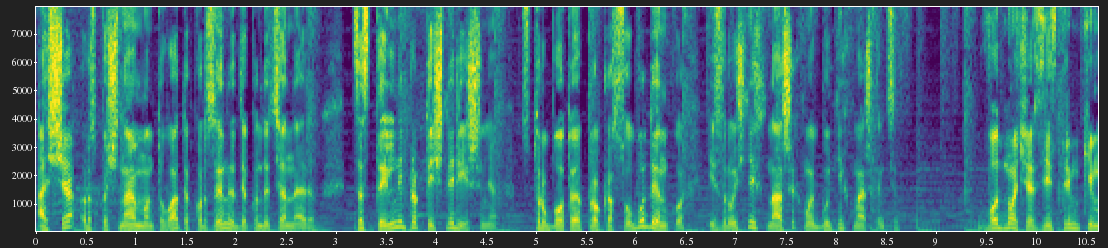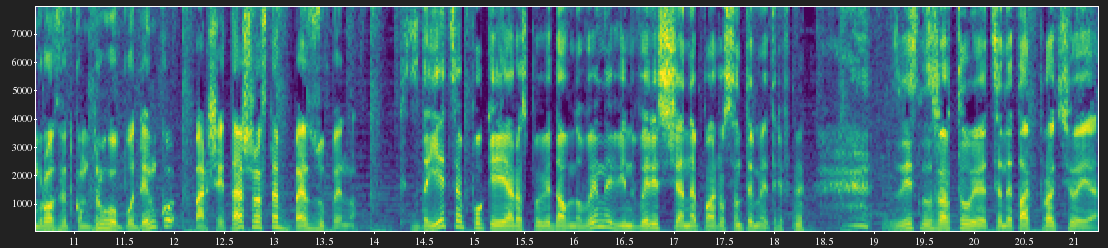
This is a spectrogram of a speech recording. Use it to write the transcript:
А ще розпочинаємо монтувати корзини для кондиціонерів. Це стильне і практичне рішення з турботою про красу будинку і зручність наших майбутніх мешканців. Водночас зі стрімким розвитком другого будинку перший теж росте без зупину. Здається, поки я розповідав новини, він виріс ще на пару сантиметрів. Звісно, жартую, це не так працює.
